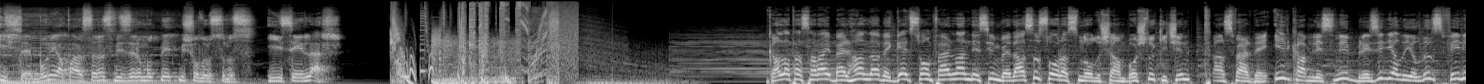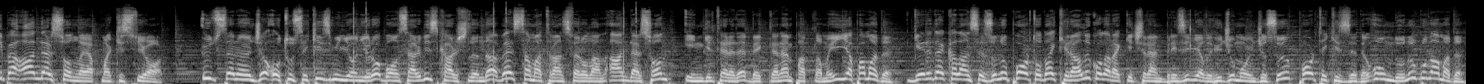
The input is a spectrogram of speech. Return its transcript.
İşte bunu yaparsanız bizleri mutlu etmiş olursunuz. İyi seyirler. Galatasaray Belhanda ve Getson Fernandes'in vedası sonrasında oluşan boşluk için transferde ilk hamlesini Brezilyalı yıldız Felipe Anderson'la yapmak istiyor. 3 sene önce 38 milyon euro bonservis karşılığında West Ham'a transfer olan Anderson, İngiltere'de beklenen patlamayı yapamadı. Geride kalan sezonu Porto'da kiralık olarak geçiren Brezilyalı hücum oyuncusu Portekiz'de de umduğunu bulamadı.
